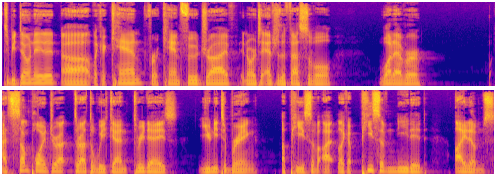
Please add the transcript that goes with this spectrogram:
to be donated, uh, like a can for a canned food drive in order to enter the festival, whatever. At some point throughout, throughout the weekend, three days, you need to bring a piece of like a piece of needed items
